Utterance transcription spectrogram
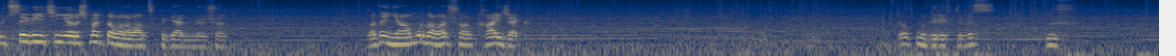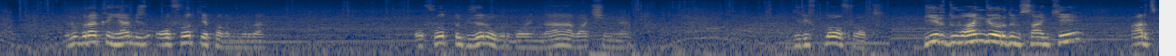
3 seviye için yarışmak da bana mantıklı gelmiyor şu an. Zaten yağmur da var şu an kayacak. Yok mu driftimiz? Üf. Bunu bırakın ya biz offroad yapalım burada. Offroad da güzel olur bu oyunda ha bak şimdi. Driftli offroad. Bir duman gördüm sanki. Artık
